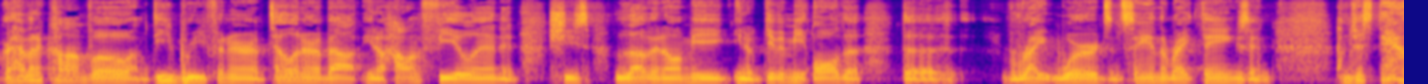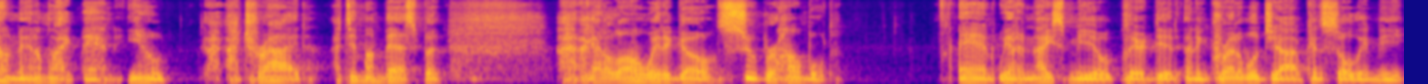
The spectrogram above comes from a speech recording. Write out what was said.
we're having a convo. I'm debriefing her. I'm telling her about you know how I'm feeling, and she's loving on me. You know, giving me all the the right words and saying the right things. And I'm just down, man. I'm like, man, you know, I, I tried. I did my best, but I, I got a long way to go. Super humbled. And we had a nice meal. Claire did an incredible job consoling me.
